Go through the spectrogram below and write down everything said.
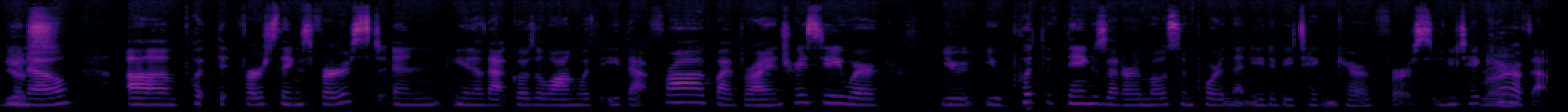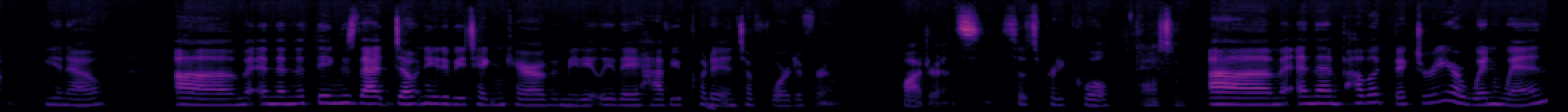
you know? Um, put the first things first. And, you know, that goes along with Eat That Frog by Brian Tracy, where you, you put the things that are most important that need to be taken care of first and you take care of them, you know? Um, and then the things that don't need to be taken care of immediately, they have you put it into four different quadrants. So it's pretty cool. Awesome. Um, and then public victory or win win.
